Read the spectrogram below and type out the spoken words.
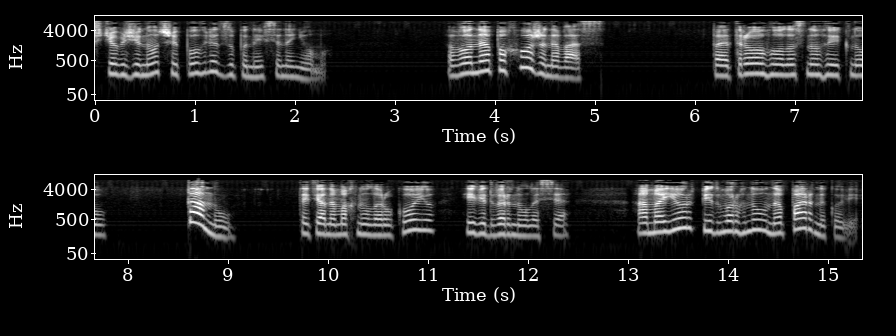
щоб жіночий погляд зупинився на ньому. Вона похожа на вас. Петро голосно гикнув. Та ну. Тетяна махнула рукою і відвернулася, а майор підморгнув напарникові,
